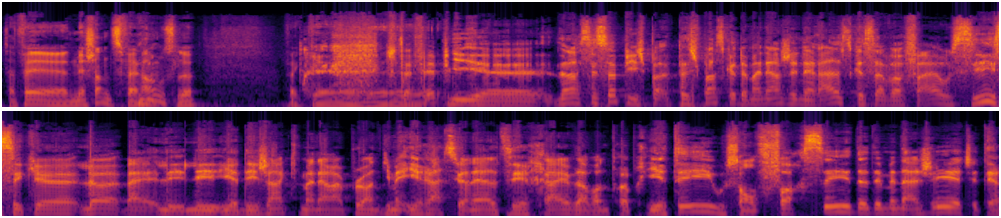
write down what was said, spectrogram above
ça fait une méchante différence là. Euh, Tout à fait. Puis euh, non, c'est ça. Puis je, je, pense que de manière générale, ce que ça va faire aussi, c'est que là, ben, il y a des gens qui, de manière un peu entre guillemets irrationnelle, rêvent d'avoir une propriété ou sont forcés de déménager, etc.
